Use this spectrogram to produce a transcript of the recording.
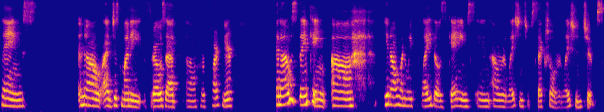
things. No, I just money throws at uh, her partner. And I was thinking, uh, you know, when we play those games in our relationships, sexual relationships,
